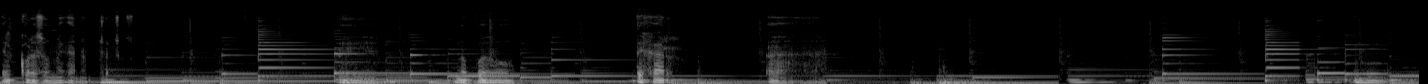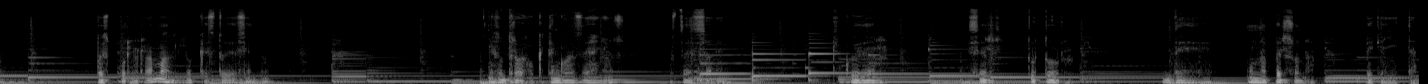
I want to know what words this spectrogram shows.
el corazón me gana, muchachos. Eh, no puedo dejar a pues por ramas lo que estoy haciendo. Es un trabajo que tengo desde años. Ustedes saben que cuidar y ser tutor de una persona pequeñita,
